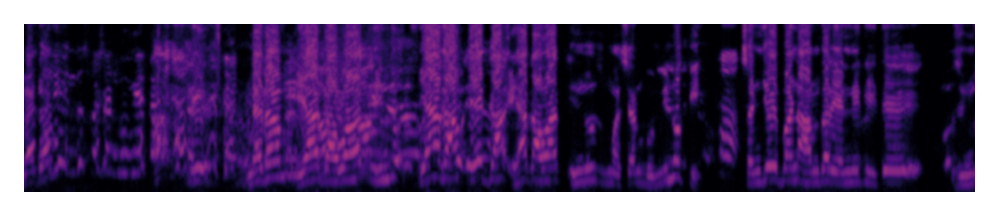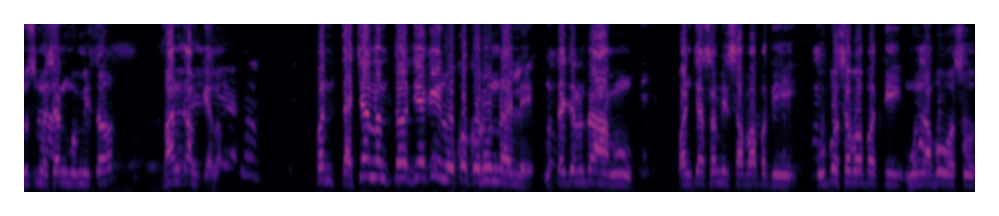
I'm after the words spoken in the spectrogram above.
मॅडम हिंदू स्मशानभूमी मॅडम या गावात हिंदू या गाव एक गाव ह्या गावात हिंदू स्मशानभूमी नव्हती. हा. संजय बंड आमदार यांनी तिथे हिंदू स्मशानभूमीचं बांधकाम केलं. पण त्याच्यानंतर जे काही लोक करून राहिले मग त्याच्यानंतर पंचायत समिती सभापती उपसभापती मुन्नाभाऊ वसू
